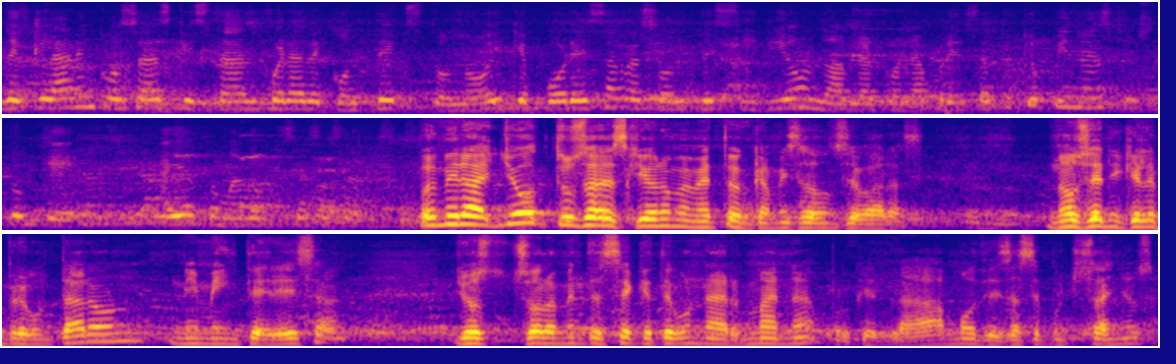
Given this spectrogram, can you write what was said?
declaren cosas que están fuera de contexto, ¿no? Y que por esa razón decidió no hablar con la prensa. ¿Tú qué opinas justo que haya tomado quizás esa decisión? Pues mira, yo, tú sabes que yo no me meto en camisa de once varas. No sé ni qué le preguntaron, ni me interesa. Yo solamente sé que tengo una hermana, porque la amo desde hace muchos años.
